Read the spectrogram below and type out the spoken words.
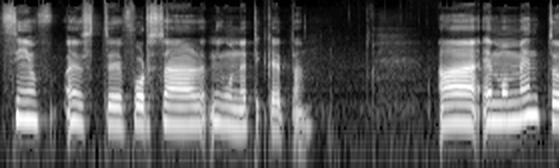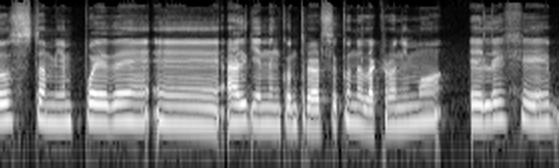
sin este, forzar ninguna etiqueta. Ah, en momentos también puede eh, alguien encontrarse con el acrónimo LGBTQQIS,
